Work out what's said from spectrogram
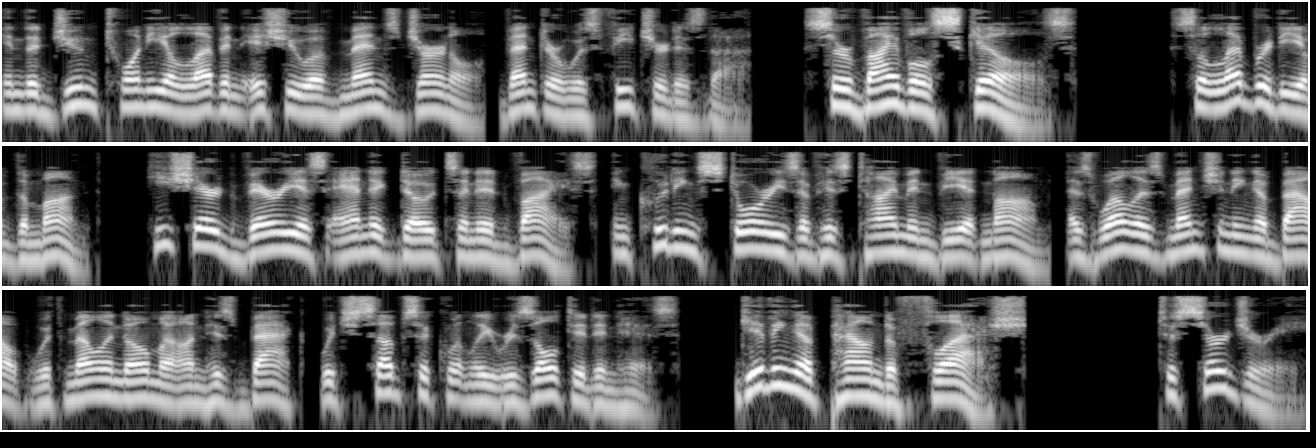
In the June 2011 issue of Men's Journal, Venter was featured as the survival skills celebrity of the month. He shared various anecdotes and advice, including stories of his time in Vietnam, as well as mentioning a bout with melanoma on his back, which subsequently resulted in his giving a pound of flesh to surgery.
